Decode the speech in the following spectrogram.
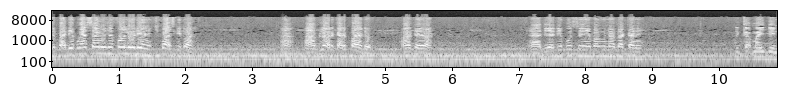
Sebab dia perasan ni saya follow dia ni. Cepat sikit tuan. Ha, ha blok dekat depan tu. Okey tuan. Ha, dia dia pusing bangunan belakang ni. Dekat Maidin.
